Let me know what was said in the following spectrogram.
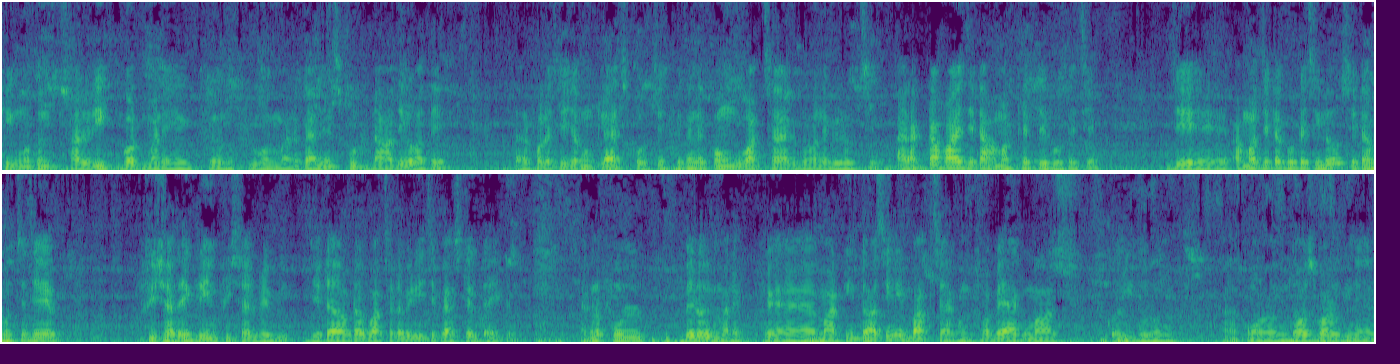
ঠিক মতন শারীরিক গঠ মানে মানে ব্যালেন্স ফুড না দেওয়াতে, তার ফলে সে যখন ক্ল্যাচ করছে সেখানে পঙ্গু বাচ্চা এক ধরনের বেরোচ্ছে। আর একটা হয় যেটা আমার ক্ষেত্রে ঘটেছে যে আমার যেটা ঘটেছিল, সেটা হচ্ছে যে ফিশারে, গ্রিন ফিশার বেবি যেটা ওটা বাচ্চাটা বেরিয়েছে প্যাস্টেল টাইপের এখনও ফুল বেরোয় মানে মার্কিং তো আসেনি, বাচ্চা এখন সবে এক মাস, ওই ধরুন দশ বারো দিনের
